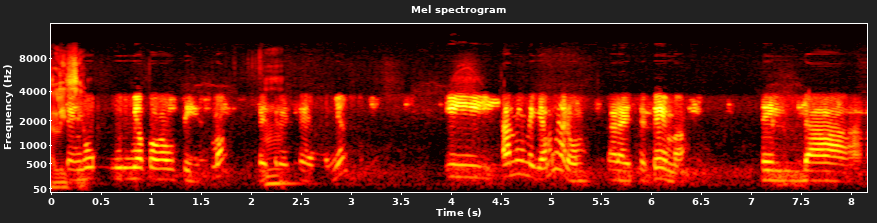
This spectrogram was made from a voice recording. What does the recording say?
Alicia. Tengo un niño con autismo de Mm. 13 años. Y a mí me llamaron para este tema. De la.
